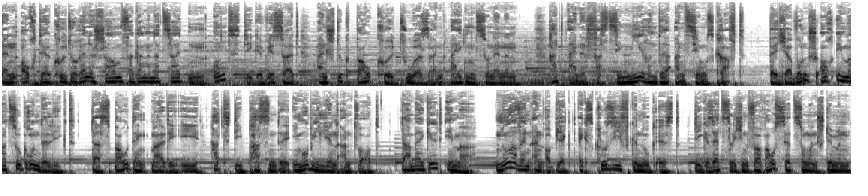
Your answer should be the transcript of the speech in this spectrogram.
Denn auch der kulturelle Charme vergangener Zeiten und die Gewissheit, ein Stück Baukultur sein eigen zu nennen, hat eine faszinierende Anziehungskraft. Welcher Wunsch auch immer zugrunde liegt, das Baudenkmal.de hat die passende Immobilienantwort. Dabei gilt immer, nur wenn ein Objekt exklusiv genug ist, die gesetzlichen Voraussetzungen stimmen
